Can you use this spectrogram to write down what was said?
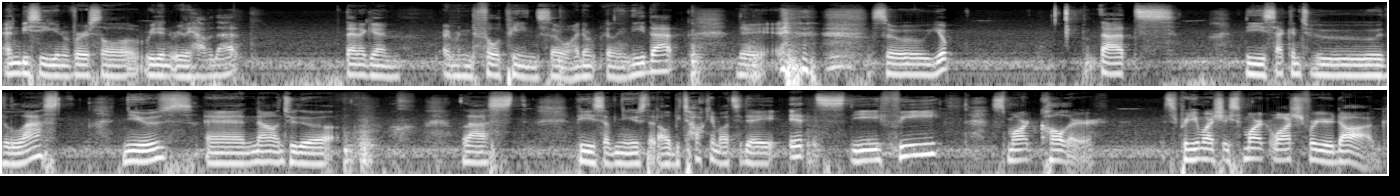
NBC Universal, we didn't really have that. Then again, I'm in the Philippines, so I don't really need that. They, so yep, that's the second to the last news, and now onto the last piece of news that I'll be talking about today. It's the Fi Smart Collar. It's pretty much a smartwatch for your dog.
